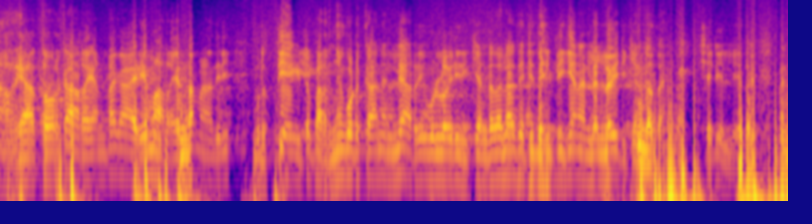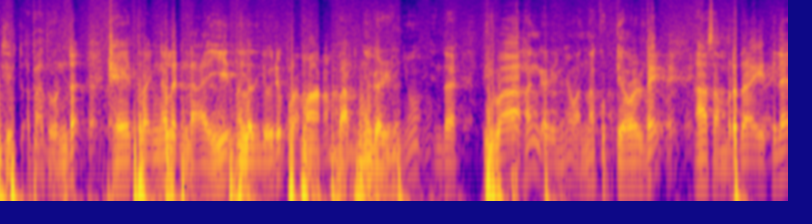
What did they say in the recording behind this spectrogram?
അറിയാത്തവർക്ക് അറിയേണ്ട കാര്യം അറിയേണ്ട മാതിരി വൃത്തിയായിട്ട് പറഞ്ഞു കൊടുക്കാനല്ലേ അറിവുള്ളവർ ഇരിക്കേണ്ടതല്ല തെറ്റിദ്ധരിപ്പിക്കാനല്ലല്ലോ ഇരിക്കേണ്ടത്. ശരിയല്ലേ ഇത്? മനസ്സിൽ അപ്പം അതുകൊണ്ട് ക്ഷേത്രങ്ങൾ ഉണ്ടായി എന്നുള്ളതിന്റെ ഒരു പ്രമാണം പറഞ്ഞു കഴിഞ്ഞു. എന്താ? വിവാഹം കഴിഞ്ഞ്. വന്ന കുട്ടികളുടെ ആ സമ്പ്രദായത്തിൽ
